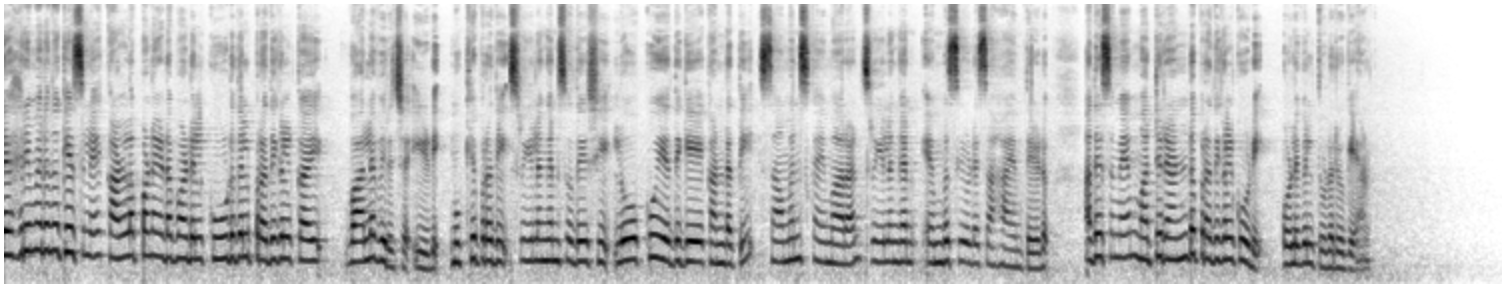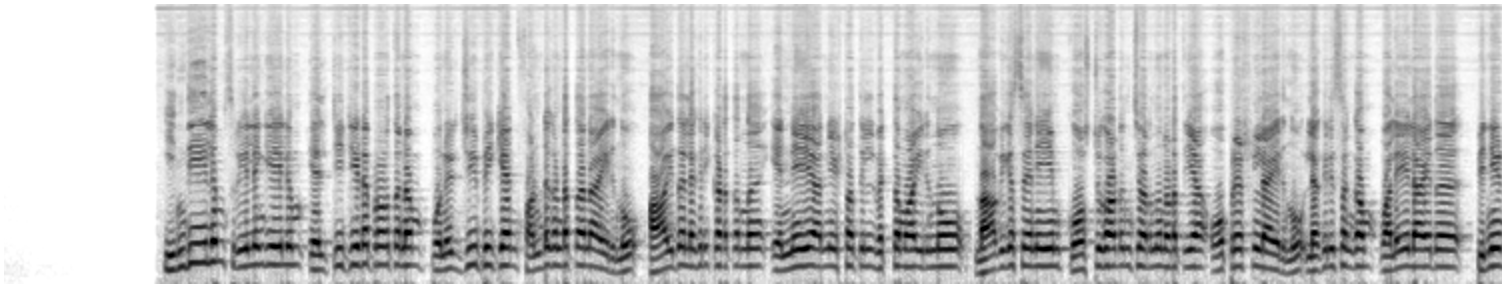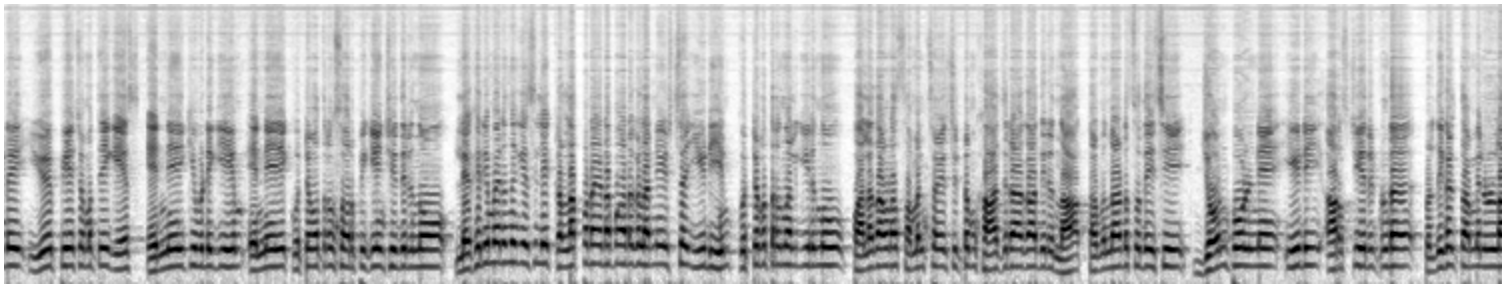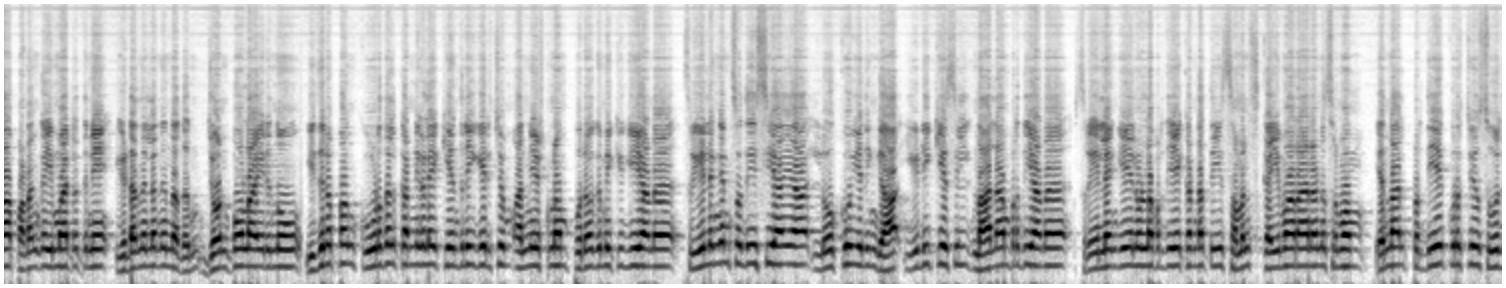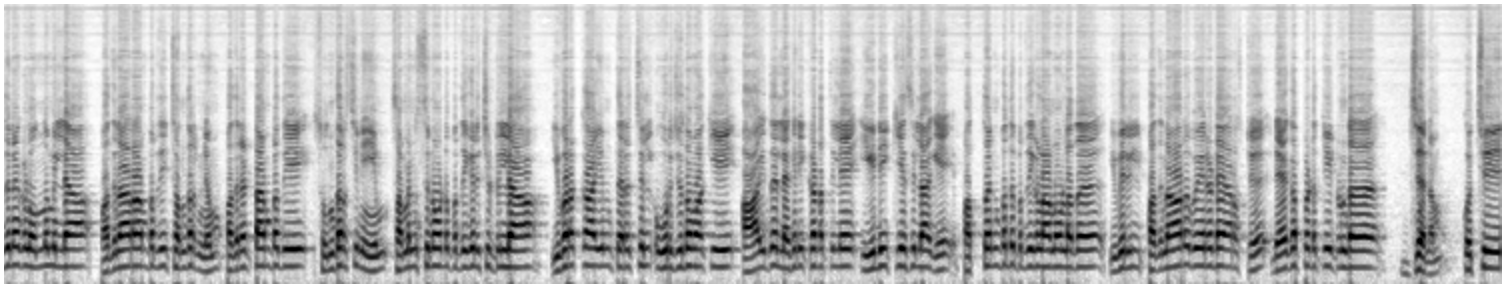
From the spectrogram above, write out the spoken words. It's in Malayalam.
ലഹരിമരുന്ന് കേസിലെ കള്ളപ്പണ ഇടപാടിൽ കൂടുതൽ പ്രതികൾക്കായി വലവിരിച്ച് ഇ ഡി. മുഖ്യപ്രതി ശ്രീലങ്കൻ സ്വദേശി ലോക്കു യതികയെ കണ്ടെത്തി സമൻസ് കൈമാറാൻ ശ്രീലങ്കൻ എംബസിയുടെ സഹായം തേടും. അതേസമയം മറ്റ് രണ്ട് പ്രതികൾ കൂടി ഒളിവിൽ തുടരുകയാണ്. ഇന്ത്യയിലും ശ്രീലങ്കയിലും എൽ ടി ടിയുടെ പ്രവർത്തനം പുനരുജ്ജീവിപ്പിക്കാൻ ഫണ്ട് കണ്ടെത്താനായിരുന്നു ആയുധ ലഹരിക്കടത്തെന്ന് എൻ ഐ എ അന്വേഷണത്തിൽ വ്യക്തമായിരുന്നു. നാവികസേനയും കോസ്റ്റ് ഗാർഡും ചേർന്ന് നടത്തിയ ഓപ്പറേഷനിലായിരുന്നു ലഹരി സംഘം വലയിലായത്. പിന്നീട് യു എ പി എ ചുമത്തിയ കേസ് എൻ ഐക്ക് വിടുകയും എൻ ഐ എ കുറ്റപത്രം സമർപ്പിക്കുകയും ചെയ്തിരുന്നു. ലഹരി മരുന്ന് കേസിലെ കള്ളപ്പണ ഇടപാടുകൾ അന്വേഷിച്ച ഇ ഡിയും കുറ്റപത്രം നൽകിയിരുന്നു. പലതവണ സമൻസ് അയച്ചിട്ടും ഹാജരാകാതിരുന്ന തമിഴ്നാട് സ്വദേശി ജോൺ പോളിനെ ഇ ഡി അറസ്റ്റ് ചെയ്തിട്ടുണ്ട്. പ്രതികൾ തമ്മിലുള്ള പണം കൈമാറ്റത്തിന് ഇടനില നിന്നതും ജോൺ പോൾ ആയിരുന്നു. ഇതിനൊപ്പം കൂടുതൽ കണ്ണികളെ കേന്ദ്രീകരിച്ചും അന്വേഷണം പുരോഗമിക്കുകയാണ്. ശ്രീലങ്കൻ സ്വദേശിയായ ലോക്കു യതിങ്ക ഇ ഡി കേസിൽ നാലാം പ്രതിയാണ്. ശ്രീലങ്കയിലുള്ള പ്രതിയെ കണ്ടെത്തി സമൻസ് കൈമാറാനാണ് ശ്രമം. എന്നാൽ പ്രതിയെക്കുറിച്ച് സൂചനകളൊന്നുമില്ല. പതിനാറാം പ്രതി ചന്ദ്രനും പതിനെട്ടാം പ്രതി സുന്ദർശിനിയും സമൻസിനോട് പ്രതികരിച്ചിട്ടില്ല. ഇവർക്കായും തെരച്ചിൽ ഊർജിതമാക്കി. ആയുധ ലഹരിക്കടത്തിലെ ഇ ഡി കേസിലാകെ പത്തൊൻപത് പ്രതികളാണുള്ളത്. ഇവരിൽ പതിനാറ് പേരുടെ അറസ്റ്റ് രേഖപ്പെടുത്തിയിട്ടുണ്ട്. ജനം കൊച്ചി.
